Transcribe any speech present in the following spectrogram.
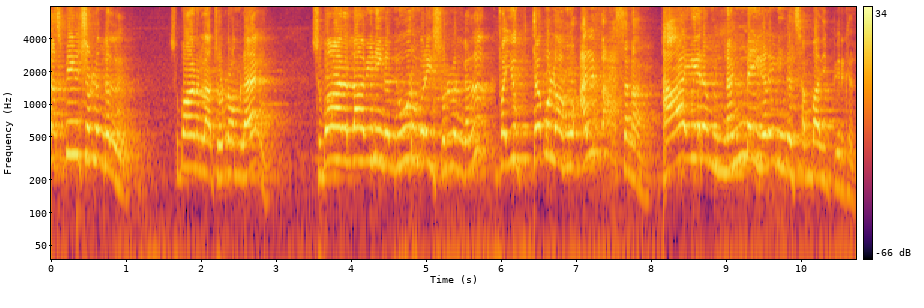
தஸ்பீஹ் சொல்லுங்கள். சுபானல்லா சொல்றோம்ல. சுபானல்லாவை நீங்கள் நூறு முறை சொல்லுங்கள். ஆயிரம் நன்மைகளை நீங்கள் சம்பாதிப்பீர்கள்.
